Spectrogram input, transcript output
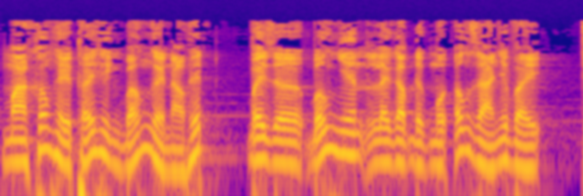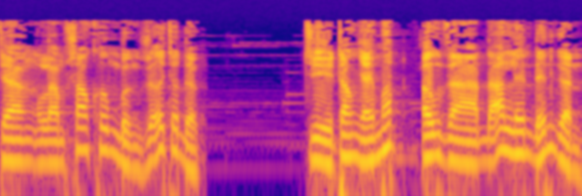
mà không hề thấy hình bóng người nào hết. Bây giờ bỗng nhiên lại gặp được một ông già như vậy, chàng làm sao không mừng rỡ cho được. Chỉ trong nháy mắt, ông già đã lên đến gần.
